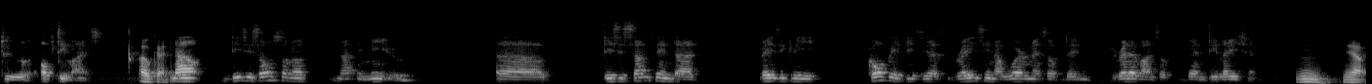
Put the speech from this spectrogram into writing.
to optimize. Okay. Now, this is also not nothing new. Uh, this is something that basically COVID is just raising awareness of the relevance of ventilation. Mm, yeah.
